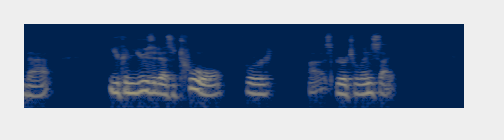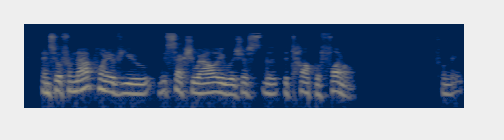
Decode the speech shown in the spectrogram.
that, you can use it as a tool for uh, spiritual insight. And so from that point of view, the sexuality was just the, the top of funnel for me.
